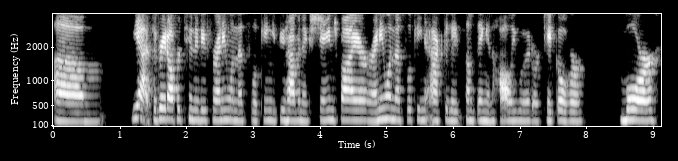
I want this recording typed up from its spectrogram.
Um, yeah, it's a great opportunity for anyone that's looking. If you have an exchange buyer or anyone that's looking to activate something in Hollywood or take over more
